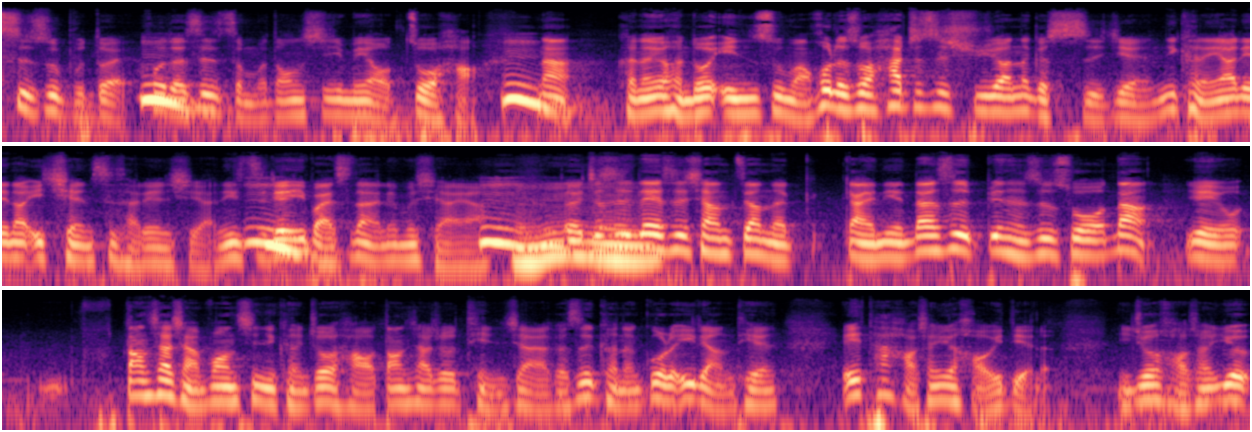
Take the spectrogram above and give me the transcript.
次数不对，或者是什么东西没有做好，嗯、那可能有很多因素嘛，或者说他就是需要那个时间，你可能要练到一千次才练起来，你只练一百次当然练不起来呀、啊。嗯、对，就是类似像这样的概念，但是变成是说，那也有。当下想放弃，你可能就好，当下就停下来。可是可能过了一两天，哎，他好像又好一点了，你就好像又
